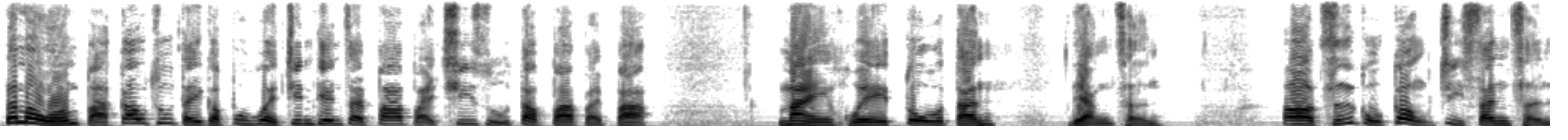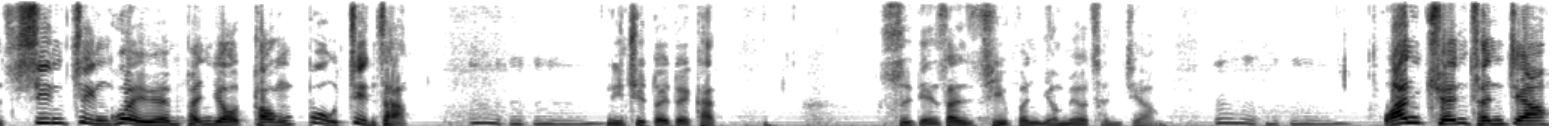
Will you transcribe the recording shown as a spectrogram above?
那么我们把高出的一个部位，今天在八百七十五到八百八买回多单两成，哦，持股共计三成，新进会员朋友同步进场。嗯嗯嗯，你去对对看，十点三十七分有没有成交？嗯嗯嗯，完全成交。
